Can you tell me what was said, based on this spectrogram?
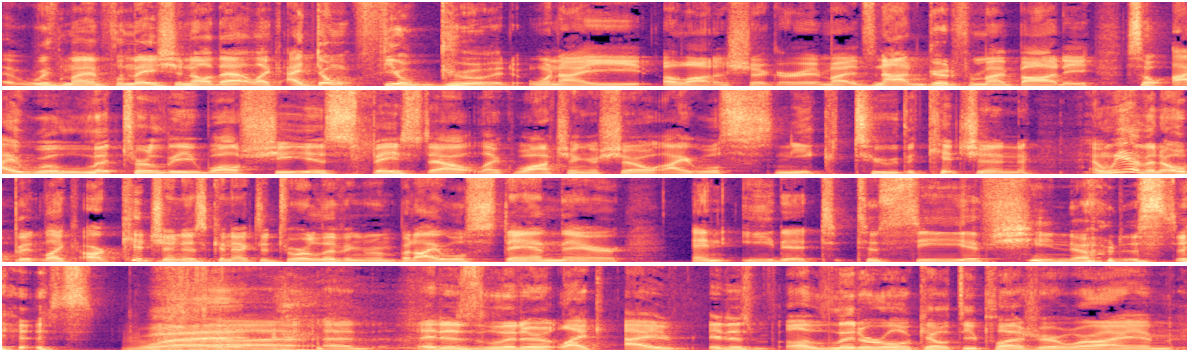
with my inflammation, all that, like I don't feel good when I eat a lot of sugar. It might, it's not good for my body. So I will literally, while she is spaced out, like watching a show, I will sneak to the kitchen, and we have an open, like our kitchen is mm-hmm. connected to our living room, but I will stand there and eat it to see if she notices. What? Uh, and it is literal, like I, it is a literal guilty pleasure where I am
